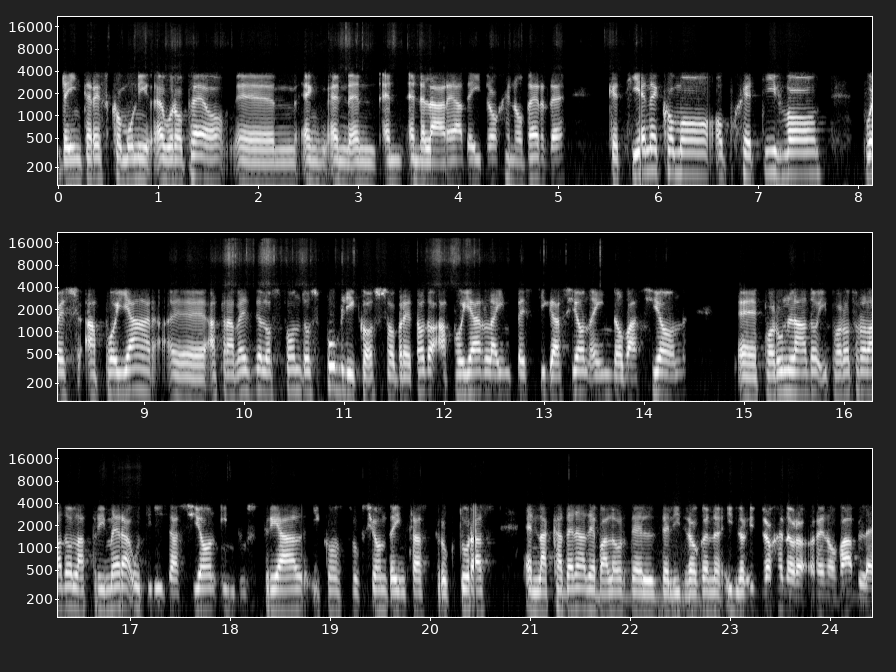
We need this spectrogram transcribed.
de interés común europeo em, en, el área de hidrógeno verde, que tiene como objetivo pues apoyar eh, a través de los fondos públicos, sobre todo apoyar la investigación e innovación eh, por un lado y por otro lado la primera utilización industrial y construcción de infraestructuras en la cadena de valor del, hidrógeno, renovable.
